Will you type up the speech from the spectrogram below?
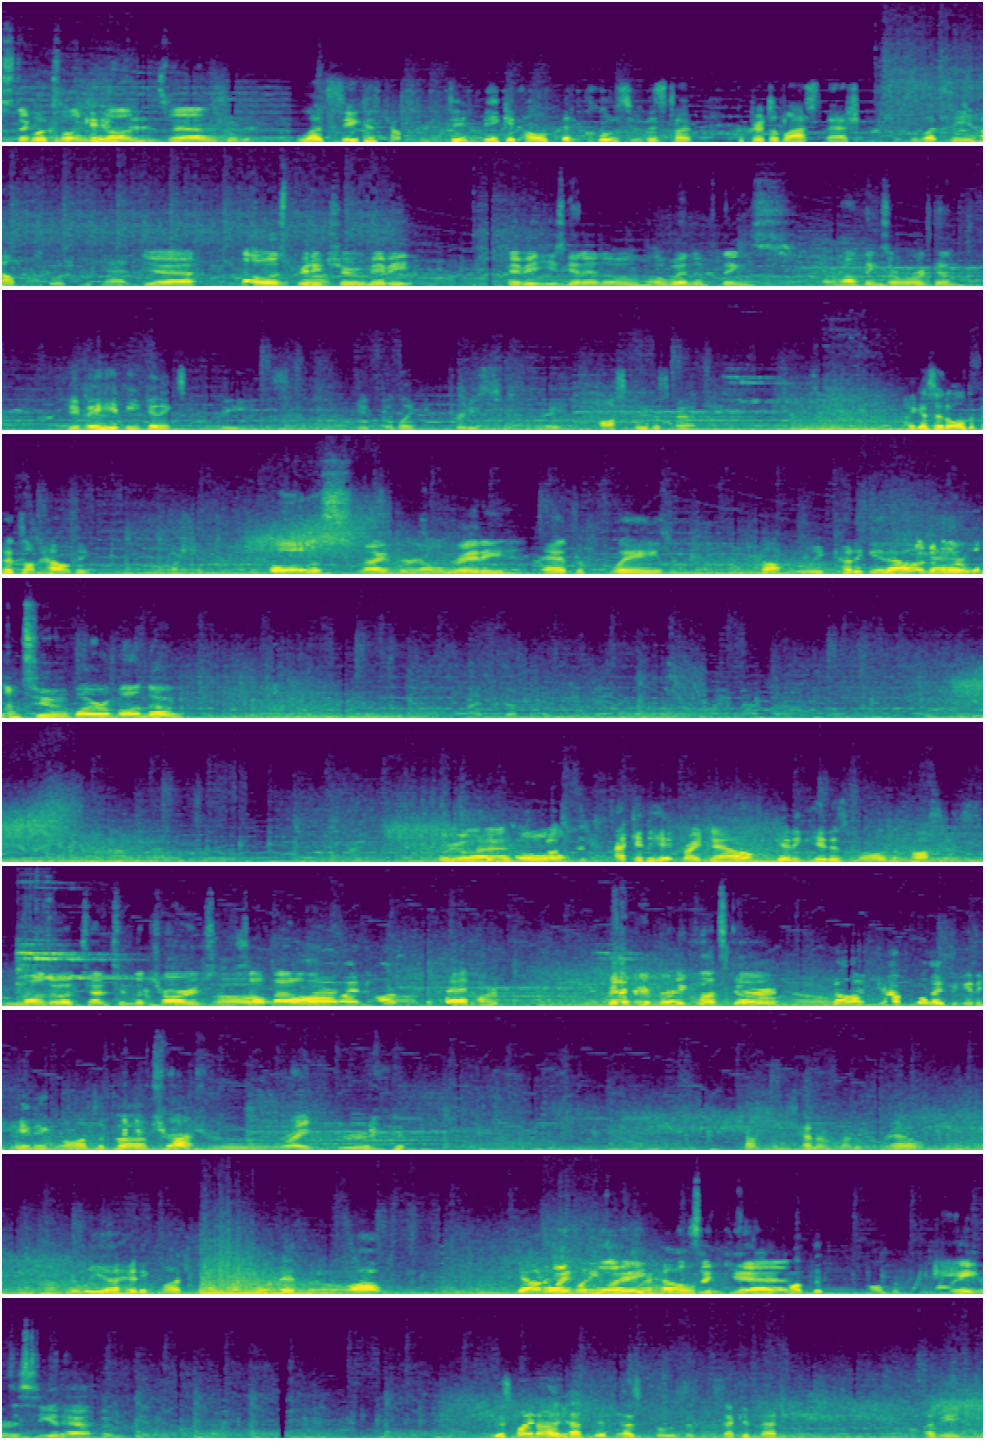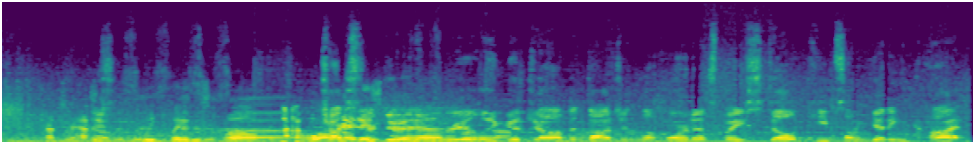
Sticking Look- to look them at it. guns, man. Let's see, because Chuckster did make it a bit closer this time compared to last match. So let's see how close we get. Yeah, that was pretty um, true. Maybe, maybe he's getting a, a win of things, of how things are working. He may be getting some reads in, in like pretty soon, right? Possibly this match. I guess it all depends on how they. Oh, the sniper already. And the flame, not really cutting it out. Another and one-two by Armando. Look at that. Oh, Chuckster's second hit right now, getting hit as well in the process. Armando attempting to charge himself Oh. out Oh, of there. and our, and our Barrier break, let's go. Chuckster Oh, not capitalizing and hitting onto the Charge right through. Chuckster's kind of running around, not really uh, hitting much. But the Hornet though, oh, down at Point 24 blank health once again. on the on the Hate to see it happen. This might not have been as close as the second match. I mean, Chuckster hasn't this really is- played as well. uh, that Hornet is doing a really good job at dodging the Hornets, but he still keeps on getting caught.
